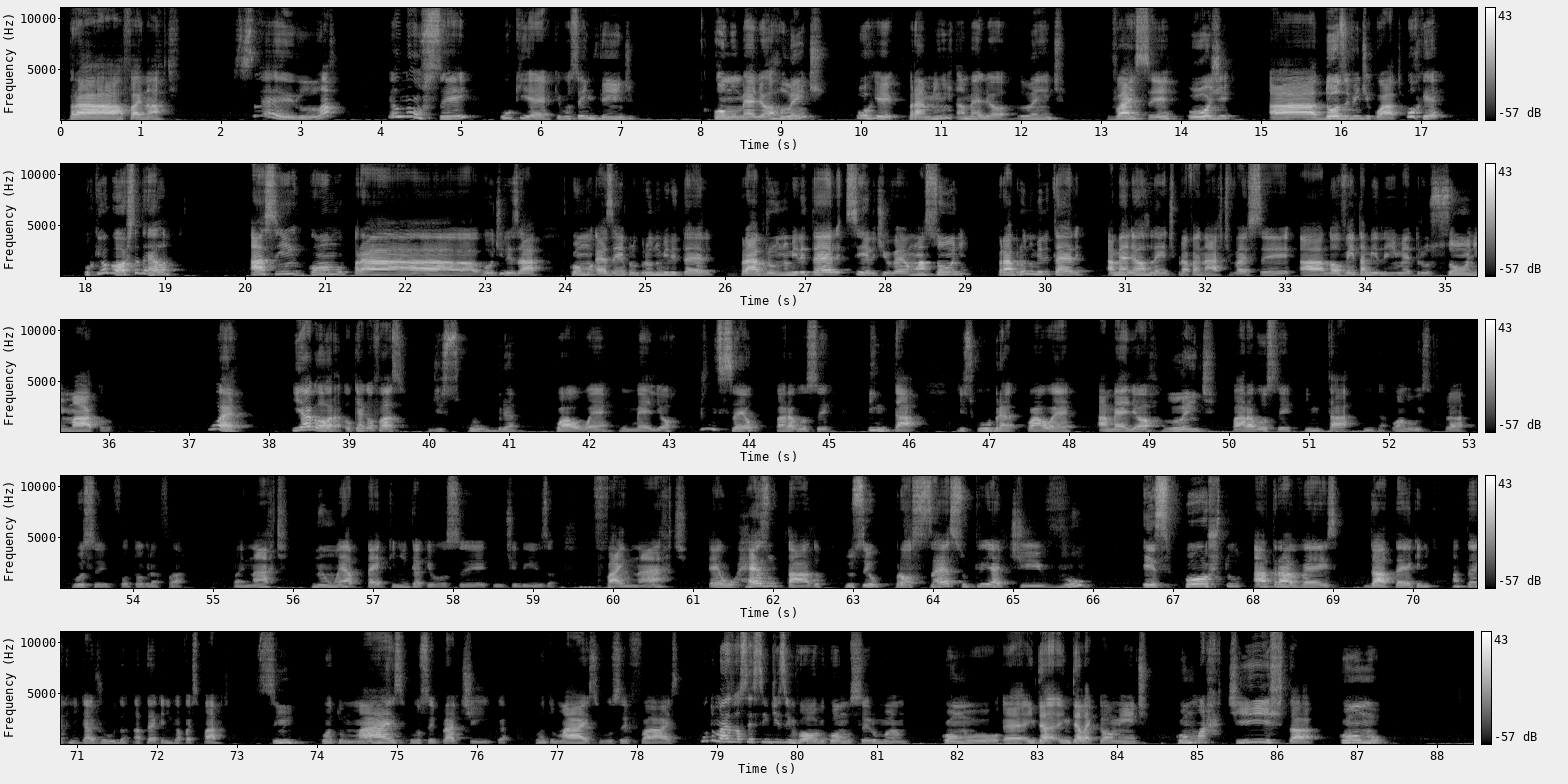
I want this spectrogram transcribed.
para fine art? Sei lá. Eu não sei o que é que você entende como melhor lente porque, para mim, a melhor lente vai ser hoje a 1224. Por quê? Porque eu gosto dela. Assim como para. Vou utilizar como exemplo Bruno Militelli. Para Bruno Militelli, se ele tiver uma Sony, para Bruno Militelli, a melhor lente para Fine Art vai ser a 90mm Sony Macro. Ué, e agora? O que é que eu faço? Descubra qual é o melhor pincel para você pintar. Descubra qual é a melhor lente para você pintar, pintar com a luz para você fotografar. Fine art não é a técnica que você utiliza. Fine art é o resultado do seu processo criativo exposto através da técnica. A técnica ajuda, a técnica faz parte. Sim, quanto mais você pratica, quanto mais você faz, quanto mais você se desenvolve como ser humano, como é, inte intelectualmente, como artista, como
